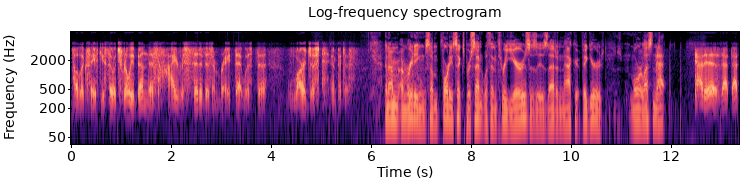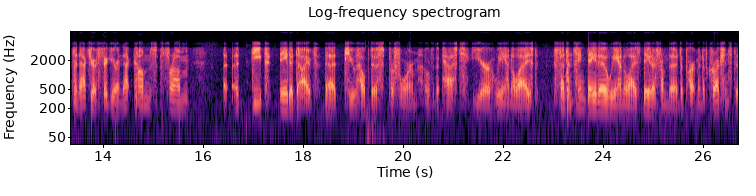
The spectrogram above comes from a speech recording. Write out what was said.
public safety. So it's really been this high recidivism rate that was the largest impetus. And I'm, I'm reading some 46% within three years. Is, is that an accurate figure? More or less than that? That, that is. That, that's an accurate figure, and that comes from a, a deep data dive that Pew helped us perform over the past year. We analyzed sentencing data. We analyzed data from the Department of Corrections to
